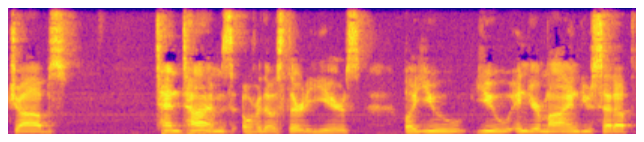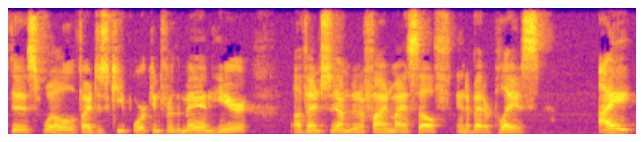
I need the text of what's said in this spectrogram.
jobs 10 times over those 30 years but you you in your mind you set up this well if i just keep working for the man here eventually i'm going to find myself in a better place. I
